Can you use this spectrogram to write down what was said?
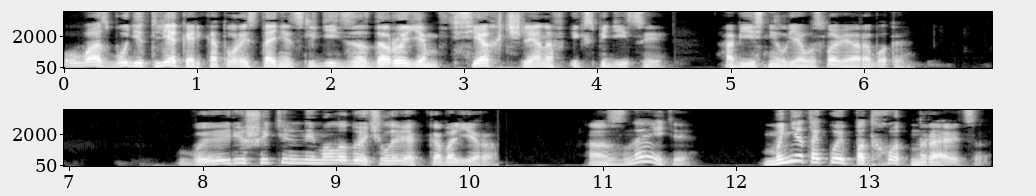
У вас будет лекарь, который станет следить за здоровьем всех членов экспедиции, объяснил я условия работы. Вы решительный молодой человек, кабальеро. А знаете, мне такой подход нравится.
